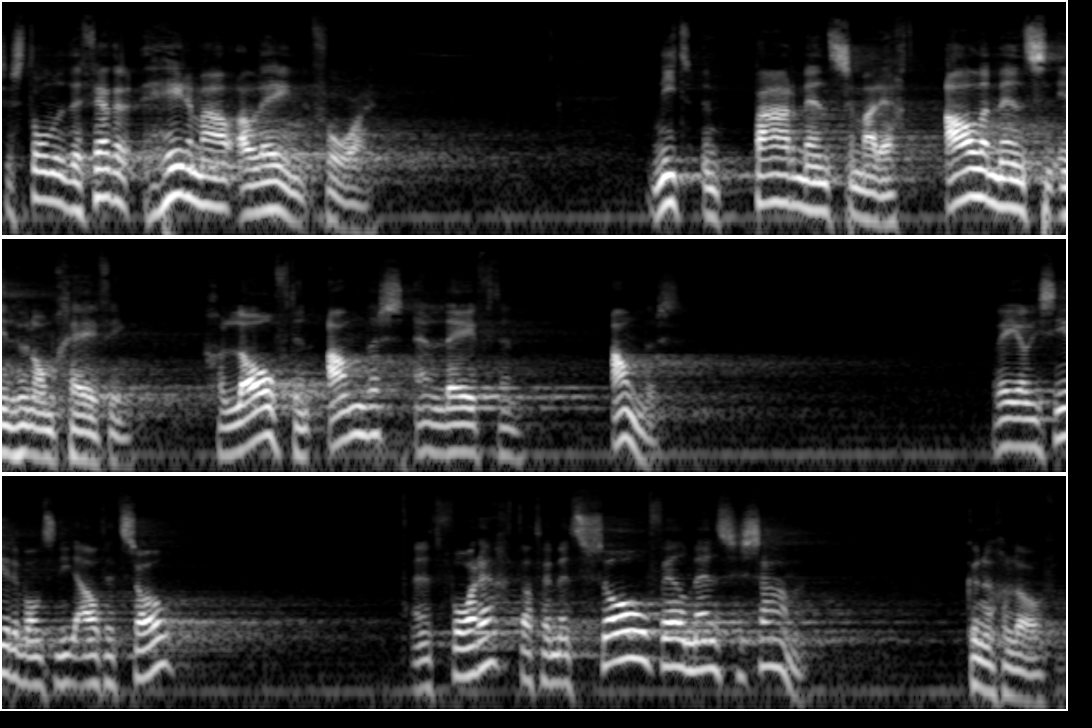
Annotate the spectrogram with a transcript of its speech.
Ze stonden er verder helemaal alleen voor. Niet een paar mensen, maar echt alle mensen in hun omgeving geloofden anders en leefden anders. Realiseren we ons niet altijd zo? En het voorrecht dat we met zoveel mensen samen kunnen geloven.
